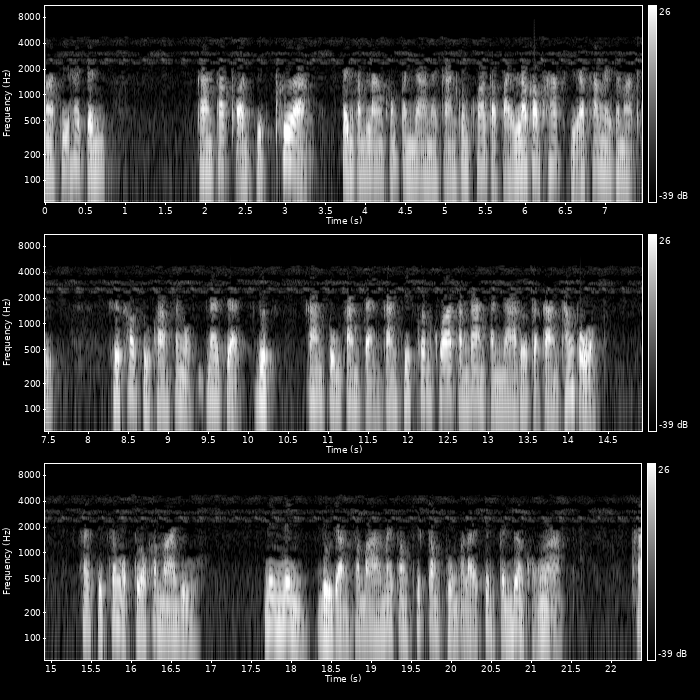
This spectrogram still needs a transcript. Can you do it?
มาธิให้เป็นการพักผ่อนจิตเพื่อเป็นกำลังของปัญญาในการค้นคว้าต่อไป แล้วก็พักเสียพักในสมาธิ คือเข้าสู่ความสงบได้แจกหยุดการปรุงการแต่งการคิดค้นคว้าทางด้านปัญญาโดยประการทั้งปวง ให้จิตสงบตัวเข้ามาอยู่ นิ่งๆ อยู่อย่างสบายไม่ต้องคิดต้องปรุงอะไร ซึ่งเป็นเรื่องของงาน ถ้า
